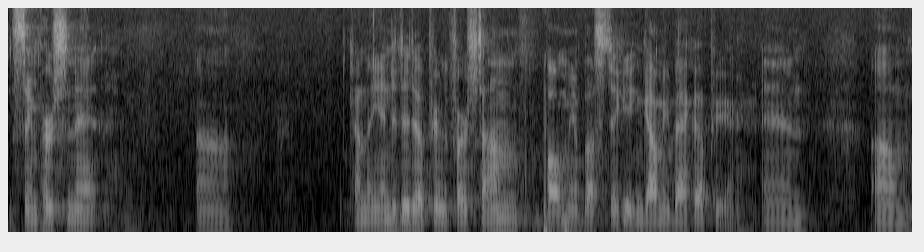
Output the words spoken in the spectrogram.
the same person that uh, kind of ended it up here the first time bought me a bus ticket and got me back up here. And, um,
